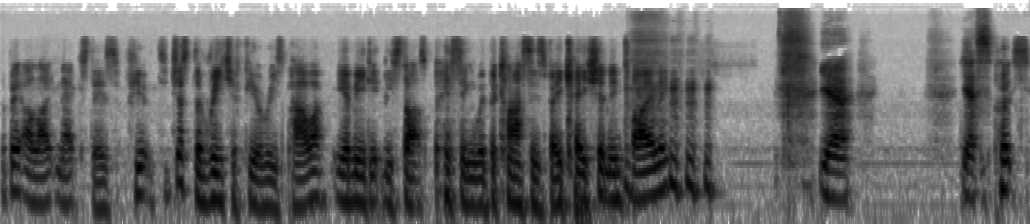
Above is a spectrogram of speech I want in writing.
The bit I like next is Fu- just the reach of Fury's power. He immediately starts pissing with the class's vacation entirely. Yeah. Yes. puts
